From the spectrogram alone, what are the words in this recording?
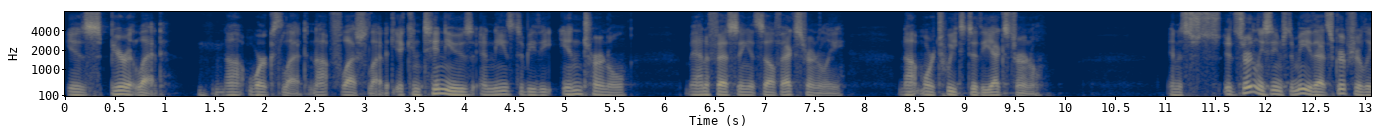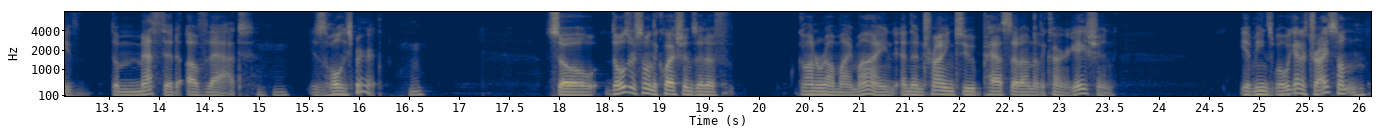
is spirit led. Not works led, not flesh led. It continues and needs to be the internal manifesting itself externally, not more tweaks to the external. And it's, it certainly seems to me that scripturally, the method of that Mhm. is the Holy Spirit. Mhm. So those are some of the questions that have gone around my mind, and then trying to pass that on to the congregation. It means, well, we got to try something.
